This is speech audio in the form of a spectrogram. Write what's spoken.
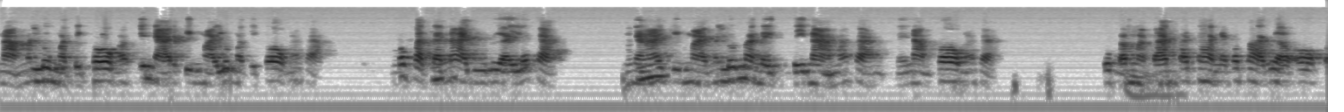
หนามมันลุ่มมาติดโคกไอ้หนากิ่งไม้ลุ่มมาติดโคกนะคะก็พัฒนาอยู่เรื่อยแล้วค่ะอย่าให้กิ่งไม้มันลุ่มมาในตีน้ำนะคะในน้ำโคกนะคะ พวกกรรมการประธานเนี่ยก็พาเรือออกไป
